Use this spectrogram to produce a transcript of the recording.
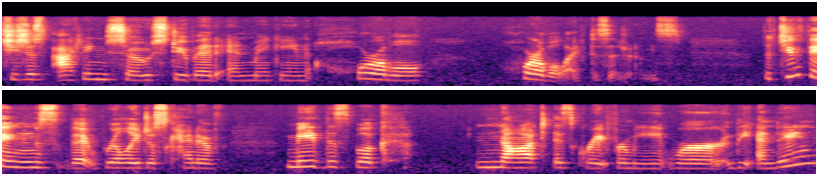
She's just acting so stupid and making horrible, horrible life decisions. The two things that really just kind of made this book not as great for me were the ending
